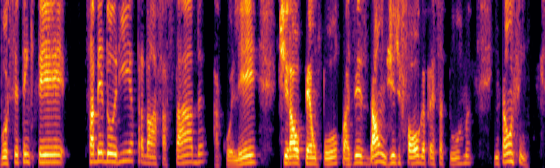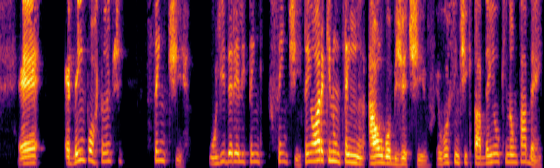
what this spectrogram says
você tem que ter sabedoria para dar uma afastada, acolher, tirar o pé um pouco, às vezes dar um dia de folga para essa turma. Então, assim, é, é bem importante sentir. O líder ele tem que sentir. Tem hora que não tem algo objetivo. Eu vou sentir que está bem ou que não está bem.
